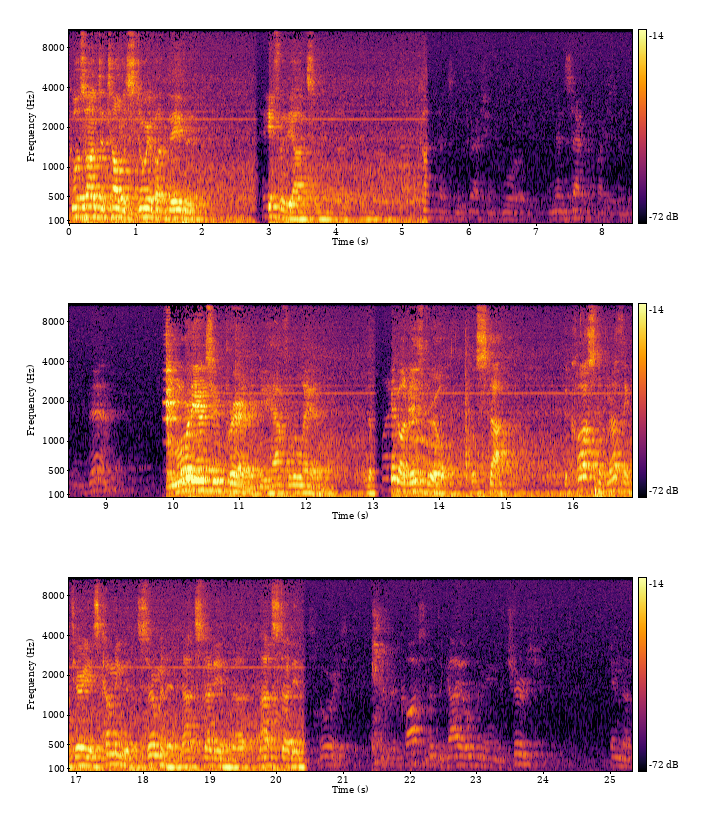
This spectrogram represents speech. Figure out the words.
Goes on to tell the story about David paid for the oxen and the, and the contents of the threshing floor, and then sacrificed them. And then the Lord answered prayer in behalf of the land, and the plague on Israel was stopped. The cost of nothing, Terry, is coming to the sermon and not studying the not studying the stories. The cost of the guy opening the church in the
